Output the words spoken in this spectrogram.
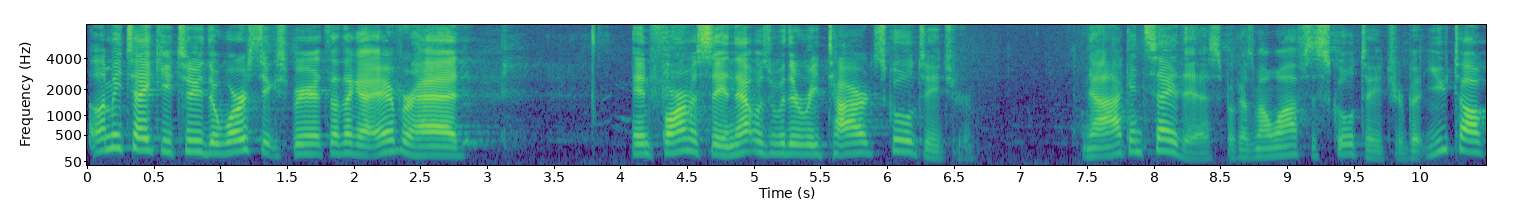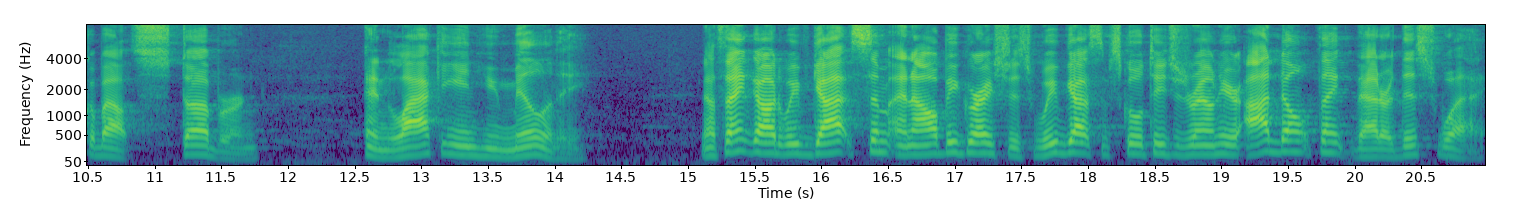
Let me take you to the worst experience I think I ever had in pharmacy, and that was with a retired school teacher. Now, I can say this because my wife's a school teacher, but you talk about stubborn and lacking in humility. Now, thank God we've got some, and I'll be gracious, we've got some school teachers around here. I don't think that are this way.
